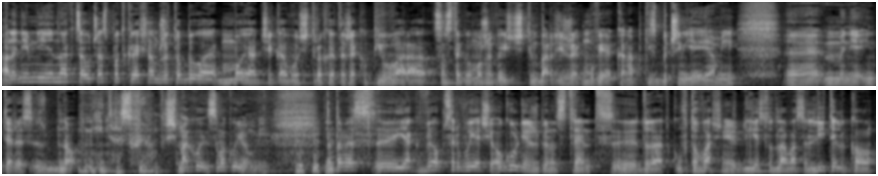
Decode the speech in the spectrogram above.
ale niemniej jednak cały czas podkreślam, że to była moja ciekawość trochę też jako piwowara, co z tego może wyjść, tym bardziej, że jak mówię, kanapki z byczymi jajami e, mnie interes no, nie interesują, smakują, smakują mi. Natomiast e, jak wy obserwujecie ogólnie rzecz biorąc trend dodatków, to właśnie jest to dla was li tylko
